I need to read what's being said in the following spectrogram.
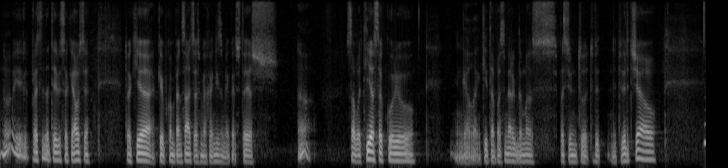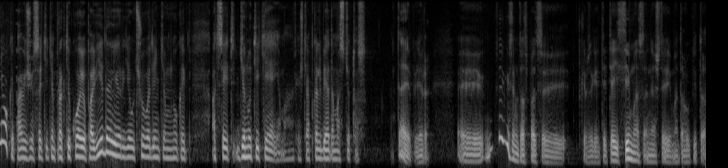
nu, ir prasideda tie visokiausi tokie kaip kompensacijos mechanizmai, kad štai aš na, savo tiesą kuriu, gal kitą pasmergdamas pasijuntu tvirčiau. Jo, kaip pavyzdžiui, sakykime, praktikuoju pavydą ir jaučiu, vadinkim, nu, kaip atseit ginu tikėjimą, reiškia, apkalbėdamas kitus. Taip, ir, e, sakysim, tas pats, e, kaip sakyti, teisimas, ne štai matau kito,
